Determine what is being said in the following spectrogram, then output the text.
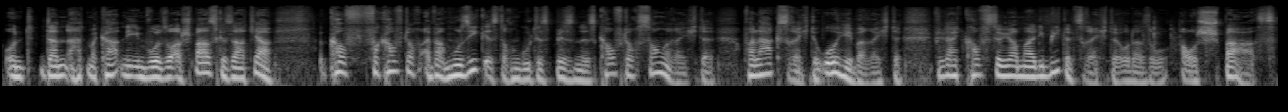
Und dann hat McCartney ihm wohl so aus Spaß gesagt, ja, kauf, verkauf doch einfach, Musik ist doch ein gutes Business, kauf doch Songrechte, Verlagsrechte, Urheberrechte. Vielleicht kaufst du ja mal die Beatles-Rechte oder so. Aus Spaß.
